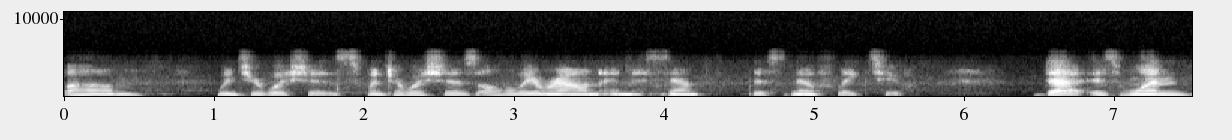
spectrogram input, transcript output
um, Winter Wishes. Winter Wishes all the way around and the stamp the snowflake too. That is one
